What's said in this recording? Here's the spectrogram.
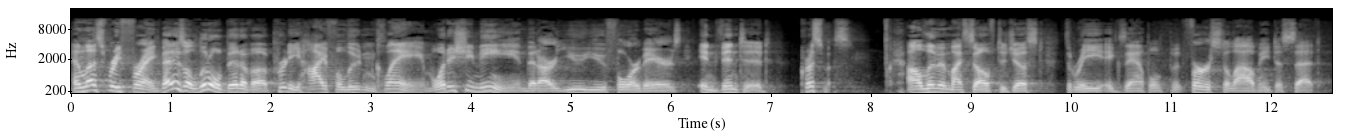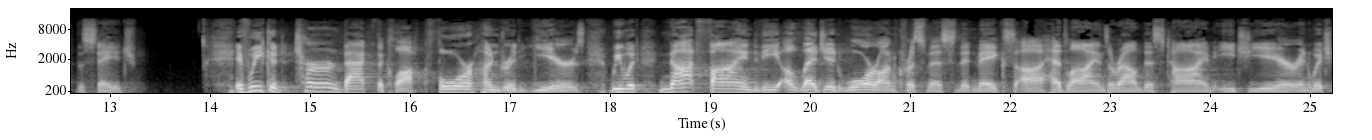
And let's be frank, that is a little bit of a pretty highfalutin claim. What does she mean that our UU forebears invented Christmas? I'll limit myself to just three examples, but first allow me to set the stage. If we could turn back the clock 400 years, we would not find the alleged war on Christmas that makes uh, headlines around this time each year, in which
